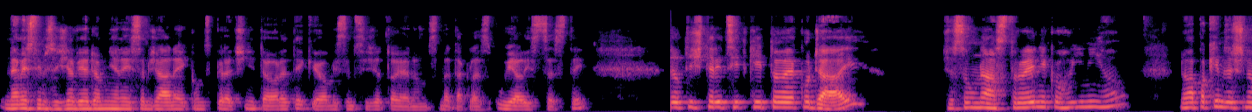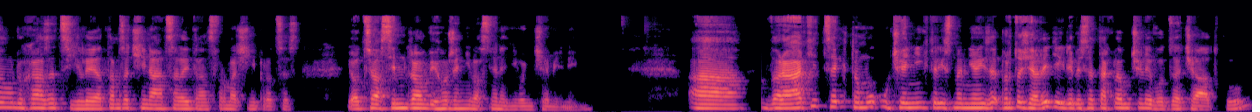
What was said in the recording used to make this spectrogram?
nemyslím si, že vědomě nejsem žádný konspirační teoretik, jo, myslím si, že to jenom jsme takhle ujeli z cesty. Do ty čtyřicítky to jako dají, že jsou nástroje někoho jiného, No a pak jim začnou docházet cíly a tam začíná celý transformační proces. Jo, třeba syndrom vyhoření vlastně není o ničem jiným. A vrátit se k tomu učení, který jsme měli, protože lidi, kdyby se takhle učili od začátku,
